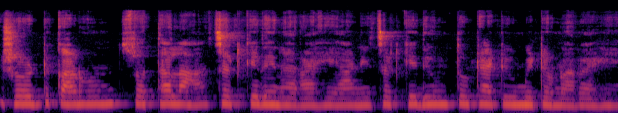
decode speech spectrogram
शर्ट काढून स्वतःला चटके देणार आहे आणि चटके देऊन तो टॅटू मिटवणार आहे.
